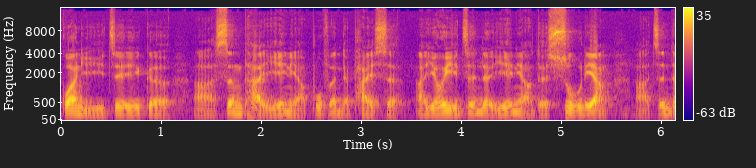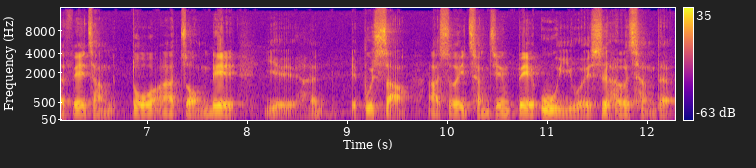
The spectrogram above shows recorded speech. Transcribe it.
关于这一个啊生态野鸟部分的拍摄啊，由于真的野鸟的数量啊真的非常多啊，种类也很也不少啊，所以曾经被误以为是合成的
